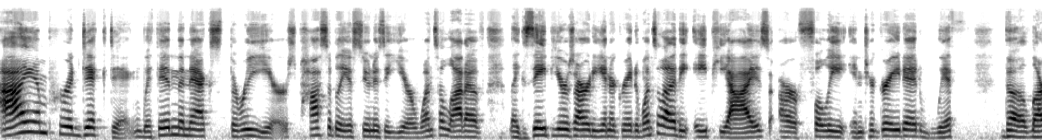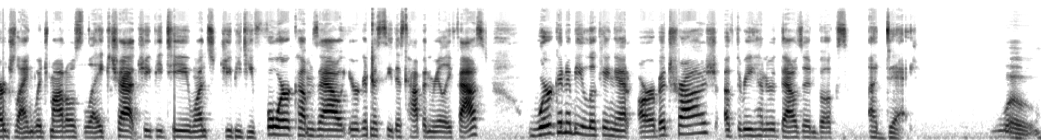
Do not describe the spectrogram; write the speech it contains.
I am predicting within the next three years, possibly as soon as a year, once a lot of like Zapier's already integrated, once a lot of the APIs are fully integrated with the large language models like Chat GPT, once GPT 4 comes out, you're going to see this happen really fast. We're going to be looking at arbitrage of 300,000 books a day. Whoa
